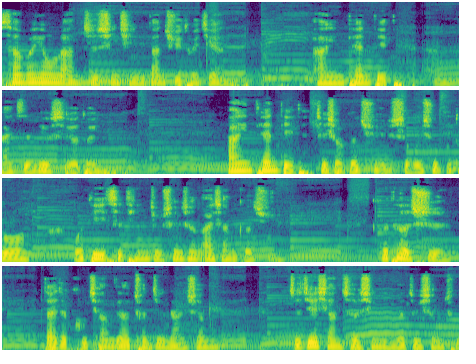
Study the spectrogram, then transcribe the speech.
三分慵懒之心情单曲推荐，《Unintended》来自 Muse 乐队。《Unintended》这首歌曲是为数不多我第一次听就深深爱上的歌曲。哥特式带着哭腔的纯净男声，直接响彻心灵的最深处。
